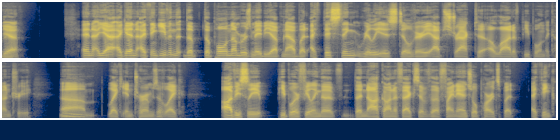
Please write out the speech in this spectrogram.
Yeah. And uh, yeah, again, I think even the, the, the poll numbers may be up now, but I, this thing really is still very abstract to a lot of people in the country. Mhm. Um, like in terms of like obviously people are feeling the the knock on effects of the financial parts, but I think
